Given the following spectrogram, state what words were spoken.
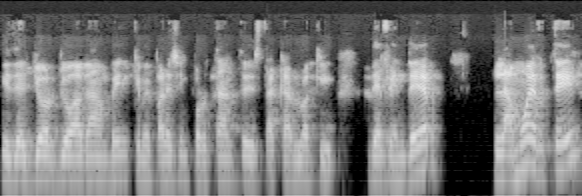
y de Giorgio Agamben, que me parece importante destacarlo aquí. Defender la muerte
